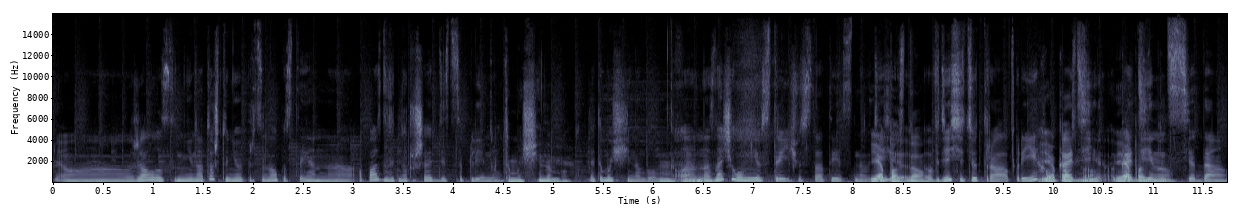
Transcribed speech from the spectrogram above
жаловался мне на то, что у него персонал постоянно опаздывает, нарушает дисциплину. Это мужчина был? Это мужчина был. Э, Назначил он мне встречу, соответственно, в, Я 10, опоздал. в 10 утра. Приехал Я к, оди- опоздал. к Я опоздал. 11, да.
